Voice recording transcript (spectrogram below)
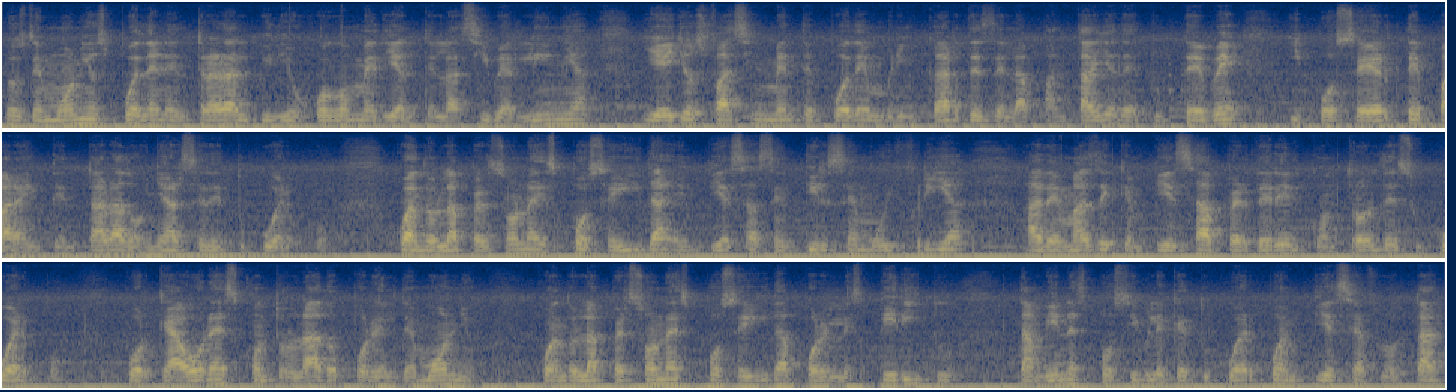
los demonios pueden entrar al videojuego mediante la ciberlínea y ellos fácilmente pueden brincar desde la pantalla de tu TV y poseerte para intentar adueñarse de tu cuerpo. Cuando la persona es poseída empieza a sentirse muy fría, además de que empieza a perder el control de su cuerpo, porque ahora es controlado por el demonio. Cuando la persona es poseída por el espíritu, también es posible que tu cuerpo empiece a flotar.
